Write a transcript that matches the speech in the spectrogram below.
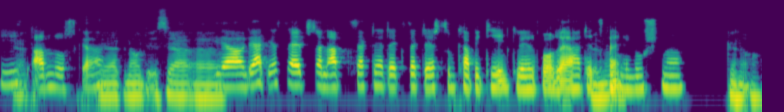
hieß ja, anders, gell? Ja, genau, der ist ja. Äh, ja, und der hat ja selbst dann abgesagt, der hat gesagt, er ist zum Kapitän gewählt worden, er hat jetzt genau. keine Lust mehr. Genau.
